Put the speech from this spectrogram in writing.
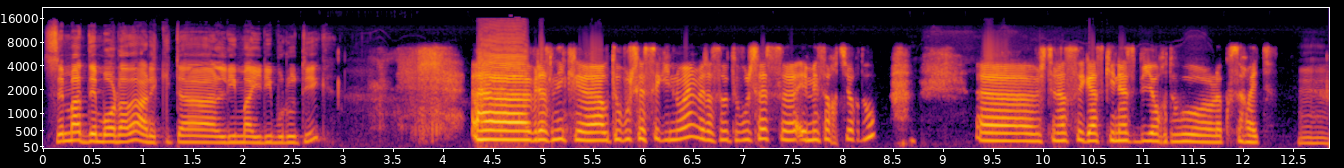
Zenbat demora da arekita lima iriburutik? Uh, beraz nik uh, autobusez egin nuen, beraz autobusez uh, emezortzi ordu. uh, Beste naz egazkinez bi ordu uh, lako zerbait. Uh -huh.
